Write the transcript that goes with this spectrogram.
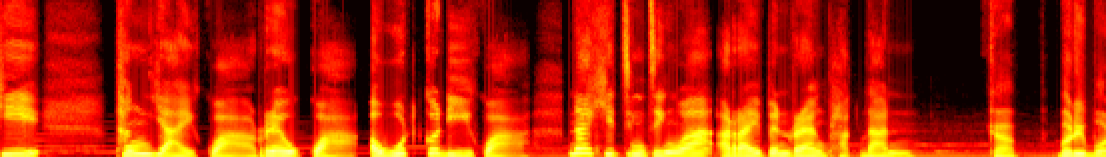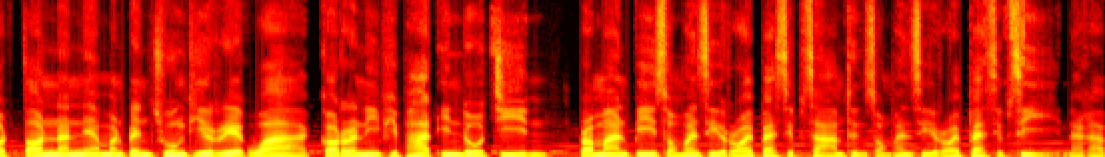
ที่ทั้งใหญ่กว่าเร็วกว่า อาวุธก็ดีกว่า น่าคิดจริง ๆ ว่าอะไรเป็นแรงผลักดัน ครับ บริบทตอนนั้นเนี่ยมันเป็นช่วงที่เรียกว่ากรณีพิพาทอินโดจีน ประมาณปี 2483 ถึง 2484 นะครับ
